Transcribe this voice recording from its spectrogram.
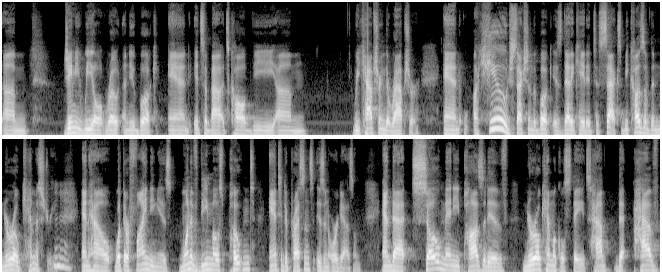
um, Jamie Wheal wrote a new book and it's about it's called the um, recapturing the rapture. And a huge section of the book is dedicated to sex because of the neurochemistry and how what they're finding is one of the most potent antidepressants is an orgasm. And that so many positive neurochemical states have that have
